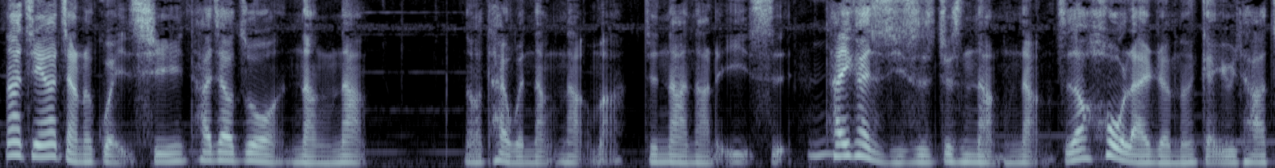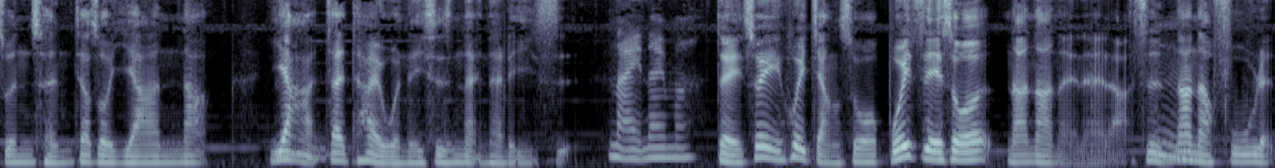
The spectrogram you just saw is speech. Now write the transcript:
那今天要讲的鬼妻，她叫做囊娜，然后泰文囊娜嘛，就是娜娜的意思。她、嗯、一开始其实就是囊娜，直到后来人们给予她尊称叫做亚娜。亚、嗯、在泰文的意思是奶奶的意思。奶奶吗？对，所以会讲说不会直接说娜娜奶奶啦，是娜娜夫人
